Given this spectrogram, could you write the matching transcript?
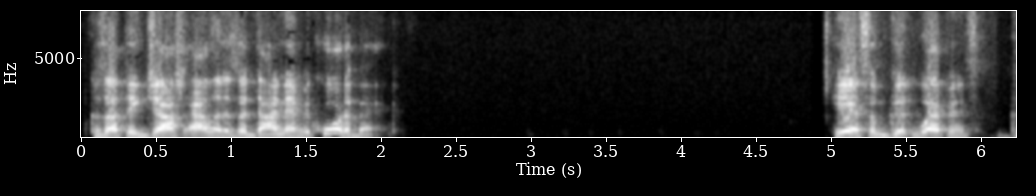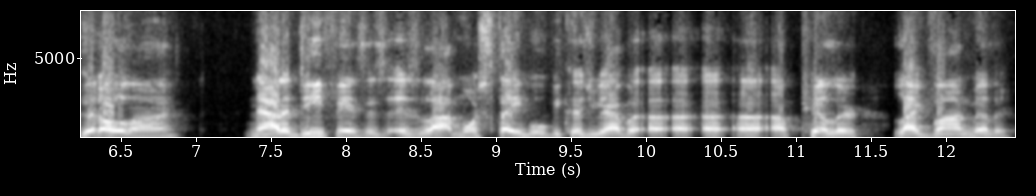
Because I think Josh Allen is a dynamic quarterback. He has some good weapons, good O line. Now the defense is, is a lot more stable because you have a, a, a, a pillar like Von Miller.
